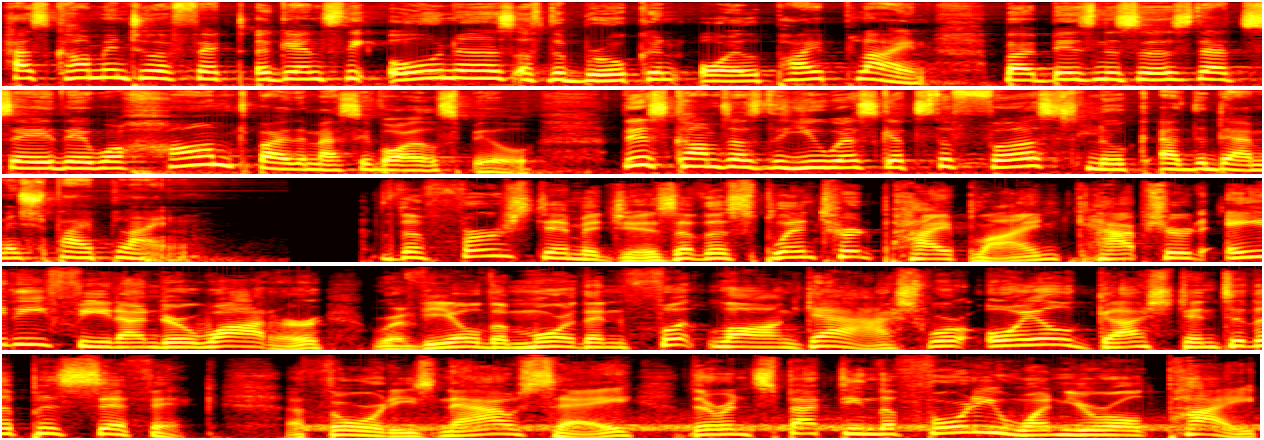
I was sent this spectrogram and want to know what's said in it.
has come into effect against the owners of the broken oil pipeline by businesses that say they were harmed by the massive oil spill. This comes as the U.S. gets the first look at the damaged pipeline. The first images of the splintered pipeline captured 80 feet underwater reveal the more than foot long gash where oil gushed into the Pacific. Authorities now say they're inspecting the 41 year old pipe,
